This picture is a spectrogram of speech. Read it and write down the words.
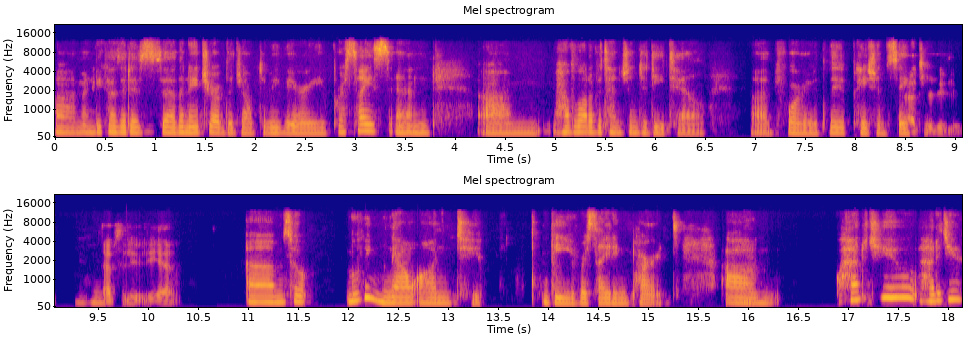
um, and because it is uh, the nature of the job to be very precise and um, have a lot of attention to detail uh, for the patient's safety. Absolutely, mm-hmm. absolutely, yeah. Um, so moving now on to the reciting part, mm. how did you? How did you?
